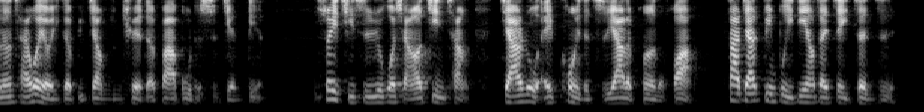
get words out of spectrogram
能才会有一个比较明确的发布的时间点。所以其实如果想要进场加入 ApeCoin 的质押的朋友的话，大家并不一定要在这一阵子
